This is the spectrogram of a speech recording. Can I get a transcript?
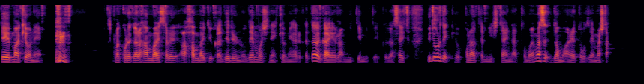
で、まあ今日ね、まあこれから販売される、あ販売というか出るので、もしね、興味がある方は概要欄見てみてくださいというところで、今日この辺りにしたいなと思います。どうもありがとうございました。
